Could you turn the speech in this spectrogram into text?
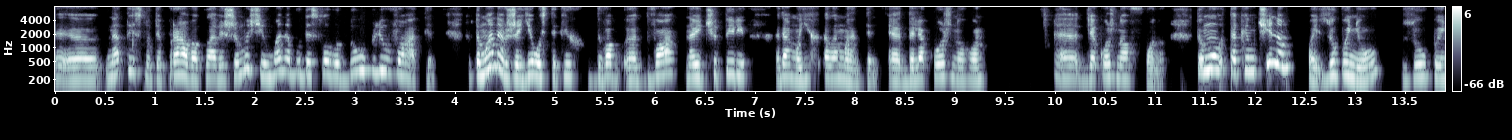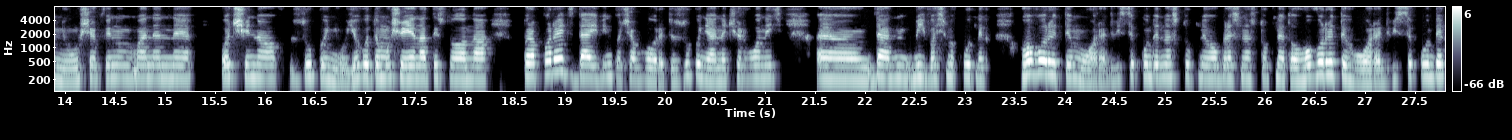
е, натиснути праву клавішу миші, і в мене буде слово дублювати. Тобто, у мене вже є ось таких два, е, два навіть чотири да, моїх елементи е, для кожного. е, Для кожного фону. Тому таким чином, ой, зупиню, зупиню, щоб він у мене не починав, зупиню його, тому що я натиснула на прапорець, да, і він почав говорити. Зупиняю на червоний, е, да, мій восьмикутник, говорити море, дві секунди наступний образ, наступне то говорити горе, дві секунди.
